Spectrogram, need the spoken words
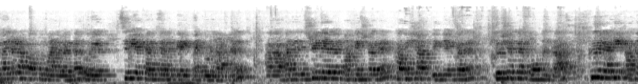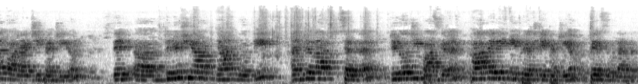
பதினோராம் வகுப்பு மாணவர்கள் ஒரு சிறிய கருத்தரங்கை வைத்துள்ளார்கள். ஆஹ் அது ஸ்ரீதேவன் மகேஸ்வரன் கவிஷாத் விக்னேஸ்வரன் துஷந்தர் மோகன்தாஸ் கீழடி அகழ்வாராய்ச்சி பற்றியும் ஆஹ் தினுஷியா ஞானமூர்த்தி அஞ்சலா செல்வன் டிலோஜி பாஸ்கரன் காவேரி நீர் பிரச்சனை பற்றியும் பேசியுள்ளார்கள்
